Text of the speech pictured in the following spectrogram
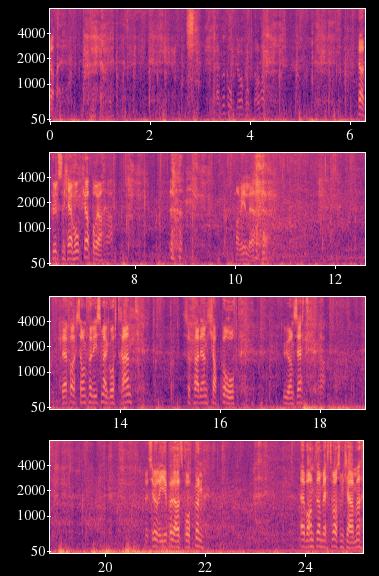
Ja. Ja, at pulsen kommer opp kjappere, ja. Han vil det. Det er faktisk sånn for de som er godt trent, så får de den kjappere opp uansett. Er på at kroppen er vant til å vite hva som kommer.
